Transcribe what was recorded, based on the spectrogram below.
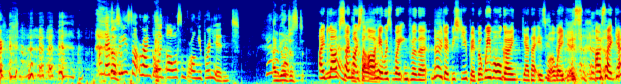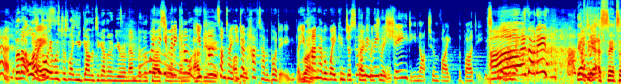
and everybody's sat around going, "Oh, wasn't wrong? You're brilliant." Yeah, And you're just. I love so much that our Ahir was waiting for the no, don't be stupid. But we were all going, yeah, that is what a wake is. I was like, yeah, But not like, always. I thought it was just like you gather together and you remember the Well, I person. think it, but it and what can. You can sometimes. You don't have to have a body. Like you Right. can have a wake and just But go it'd be for a really drink. shady not to invite the body. Oh, is that what it is? You have to get a sitter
